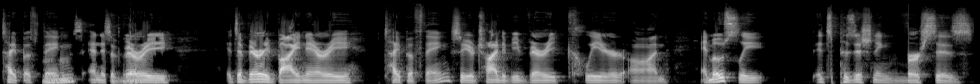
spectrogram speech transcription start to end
type of mm-hmm. things, mm-hmm. and it's a very it's a very binary type of thing. So you're trying to be very clear on, and mostly it's positioning versus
